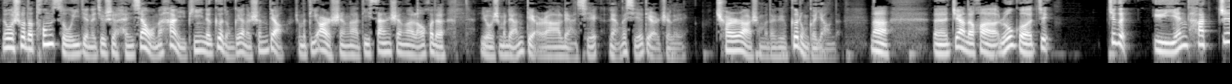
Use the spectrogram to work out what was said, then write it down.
如果说的通俗一点的，就是很像我们汉语拼音的各种各样的声调，什么第二声啊、第三声啊，然后或者有什么两点儿啊、两斜两个斜点儿之类。圈儿啊什么的，有各种各样的。那呃，这样的话，如果这这个语言它之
